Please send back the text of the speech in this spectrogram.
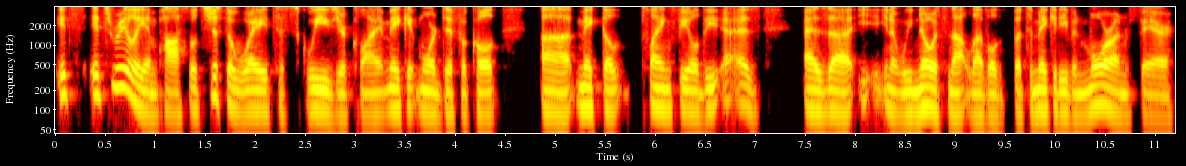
it's it's really impossible. It's just a way to squeeze your client, make it more difficult, uh, make the playing field as as uh, you know. We know it's not leveled, but to make it even more unfair.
